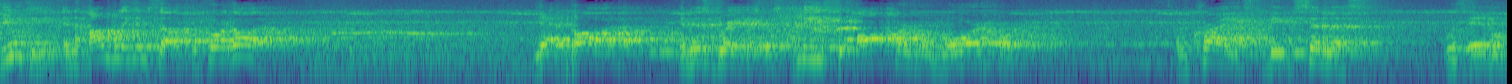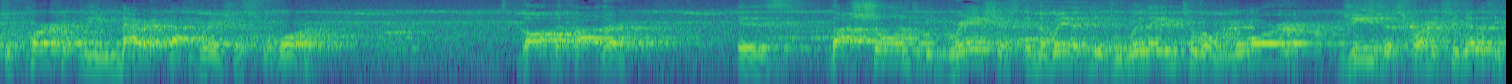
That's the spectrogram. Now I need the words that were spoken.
duty in humbling himself before God. Yet God, in His grace, was pleased to offer reward for it. And Christ, being sinless, was able to perfectly merit that gracious reward. God the Father is thus shown to be gracious in the way that He is willing to reward Jesus for His humility.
